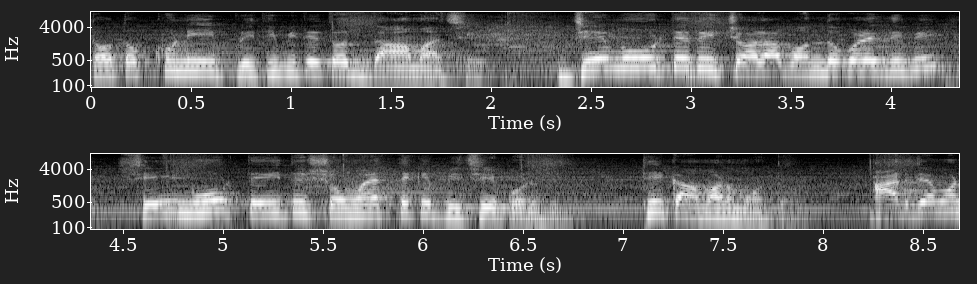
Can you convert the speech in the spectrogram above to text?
ততক্ষণই এই পৃথিবীতে তোর দাম আছে। যে মুহূর্তে তুই চলা বন্ধ করে দিবি, সেই মুহূর্তেই তুই সময়ের থেকে পিছিয়ে পড়বি। ঠিক আমার মতো। আর যেমন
